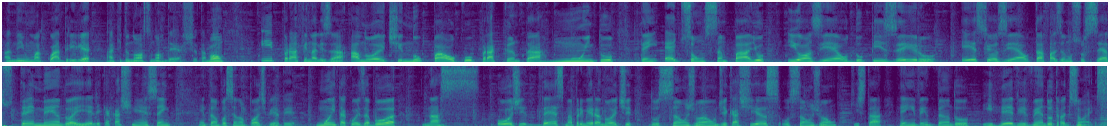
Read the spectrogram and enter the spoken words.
a nenhuma quadrilha aqui do nosso Nordeste, tá bom? E para finalizar a noite, no palco para cantar muito, tem Edson Sampaio e Osiel do Piseiro. Esse Osiel tá fazendo um sucesso tremendo aí. Ele que é caxiense, hein? Então você não pode perder. Muita coisa boa nas hoje, 11 noite do São João de Caxias, o São João que está reinventando e revivendo tradições.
